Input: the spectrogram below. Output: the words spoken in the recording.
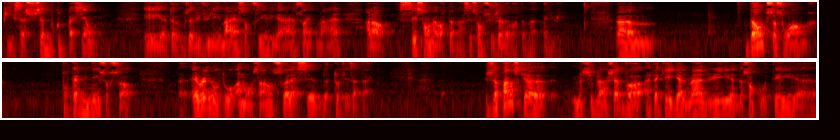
Puis ça suscite beaucoup de passion. Et vous avez vu les mères sortir hier, cinq mères. Alors, c'est son avortement, c'est son sujet d'avortement à lui. Donc, ce soir, pour terminer sur ça, Aaron O'Toole, à mon sens, sera la cible de toutes les attaques. Je pense que M. Blanchette va attaquer également, lui, de son côté, euh,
